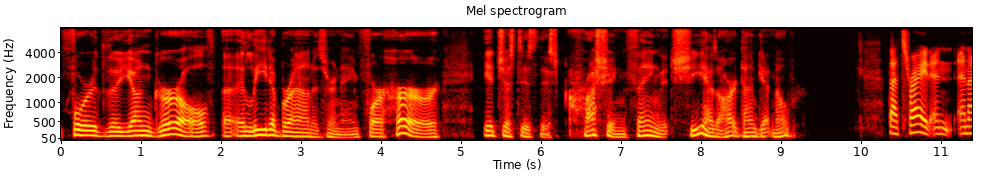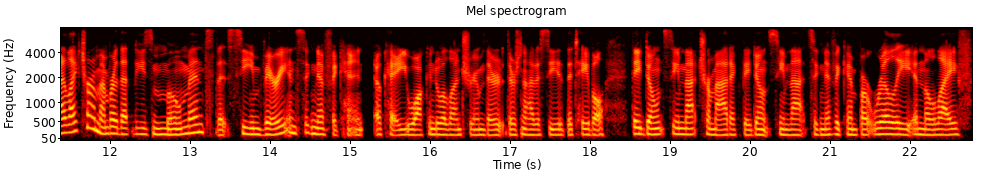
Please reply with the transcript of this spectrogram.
for the young girl, uh, Alita Brown is her name, for her, it just is this crushing thing that she has a hard time getting over. That's right. And and I like to remember that these moments that seem very insignificant, okay, you walk into a lunchroom, there there's not a seat at the table. They don't seem that traumatic, they don't seem that significant, but really in the life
